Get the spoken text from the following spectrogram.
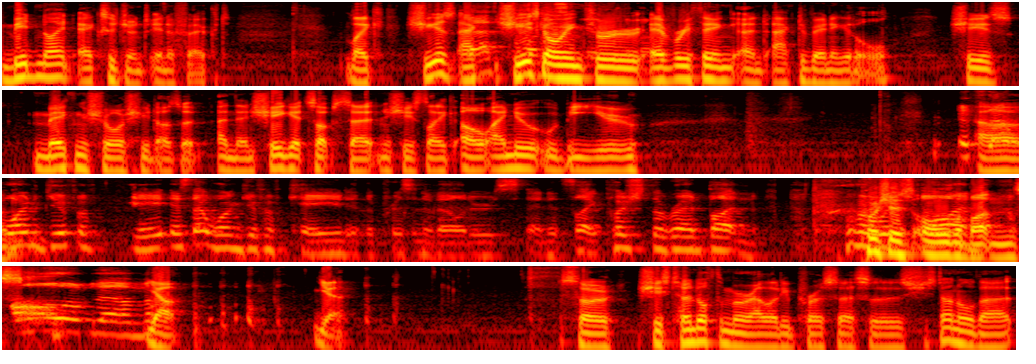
midnight exigent in effect. Like she is act- she is going through everything and activating it all. She is making sure she does it, and then she gets upset and she's like, "Oh, I knew it would be you." It's that Um, one gif of Cayde. It's that one gif of Cayde in the Prison of Elders, and it's like push the red button. Pushes all the buttons. All of them. Yeah. Yeah. So she's turned off the morality processes. She's done all that.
